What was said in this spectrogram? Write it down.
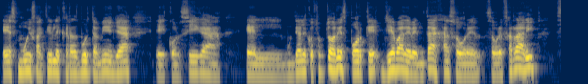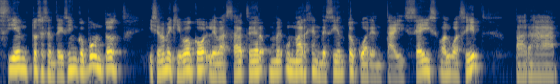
es muy factible que Red Bull también ya eh, consiga el Mundial de Constructores porque lleva de ventaja sobre, sobre Ferrari 165 puntos y si no me equivoco le a tener un, margen de 146 o algo así para,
